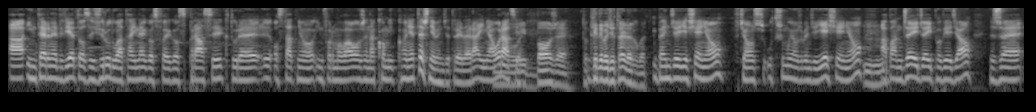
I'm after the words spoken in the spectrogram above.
A internet wie to ze źródła tajnego swojego z prasy, które y, ostatnio informowało, że na Comic Conie też nie będzie trailera i miało rację. Mój Boże. To kiedy będzie trailer, Hubert? Będzie jesienią, wciąż utrzymują, że będzie jesienią, Mhm. a pan JJ powiedział, że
